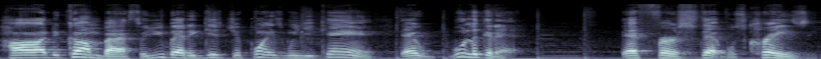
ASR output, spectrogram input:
Hard to come by, so you better get your points when you can. That well, look at that. That first step was crazy.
